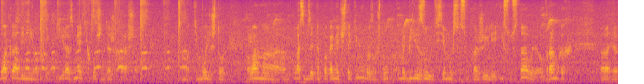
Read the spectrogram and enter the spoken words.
блокады мелкие, и размять их очень даже хорошо. Вот, тем более, что вам, э, вас обязательно покомячат таким образом, что мобилизует все мышцы сухожилия и суставы в рамках э,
